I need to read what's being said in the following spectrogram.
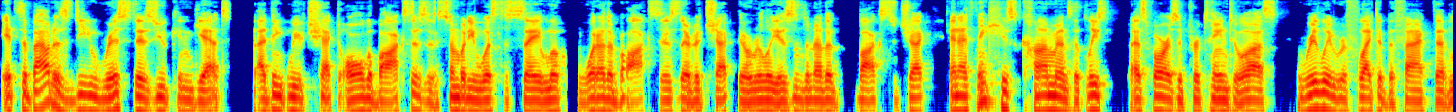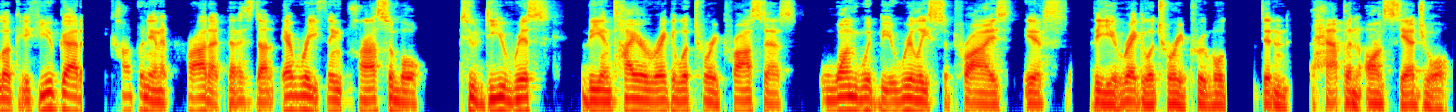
It's about as de-risked as you can get. I think we've checked all the boxes. If somebody was to say, look, what other box is there to check? There really isn't another box to check. And I think his comments, at least as far as it pertained to us, really reflected the fact that, look, if you've got a company and a product that has done everything possible to de-risk the entire regulatory process, one would be really surprised if the regulatory approval didn't happen on schedule.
